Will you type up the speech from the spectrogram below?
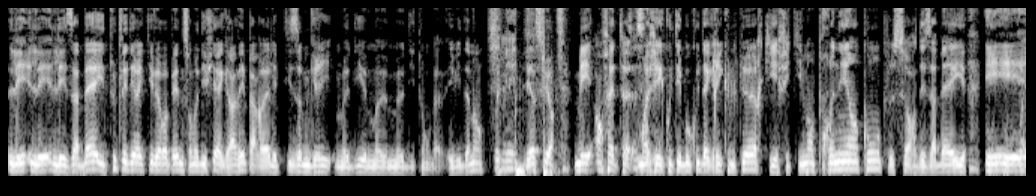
les, les- les abeilles, toutes les directives européennes sont modifiées, aggravées par euh, les petits hommes gris, me, dit, me, me dit-on. Bah, évidemment, Oui, mais- bien sûr. Mais en fait, moi j'ai écouté beaucoup d'agriculteurs qui effectivement prenaient en compte le sort des abeilles. Et, et- Oui,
